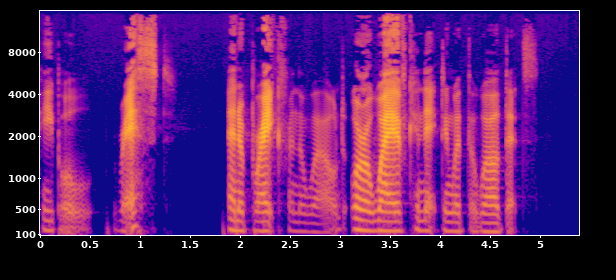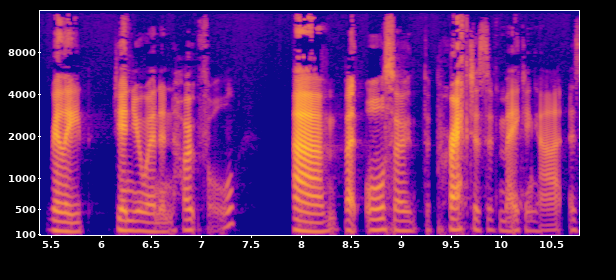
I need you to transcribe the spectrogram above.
people rest and a break from the world or a way of connecting with the world that's really genuine and hopeful. Um, but also, the practice of making art is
